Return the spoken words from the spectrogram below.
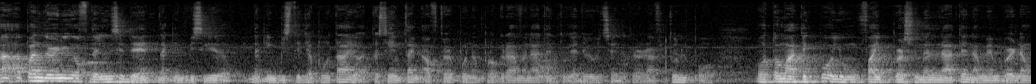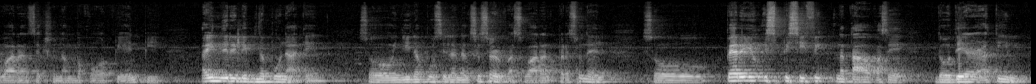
Ah, upon learning of the incident, nag-imbestiga, nag-imbestiga po tayo. At the same time, after po ng programa natin together with Senator Rafi Tulfo, automatic po yung five personnel natin na member ng warrant section ng Bacoor PNP ay nirelieve na po natin. So, hindi na po sila nagsuserve as warrant personnel. So, pero yung specific na tao kasi, though they are a team,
